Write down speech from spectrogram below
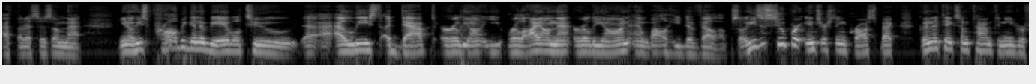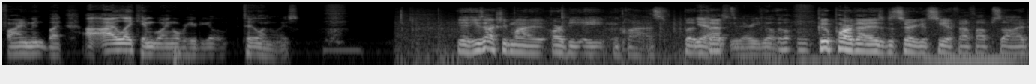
athleticism that, you know, he's probably going to be able to uh, at least adapt early on, rely on that early on and while he develops. So he's a super interesting prospect, going to take some time to need refinement, but uh, I like him going over here to, to Illinois. Yeah, he's actually my RB eight in the class. But yeah, that's see, there you go. Good part of that is considering his CFF upside.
